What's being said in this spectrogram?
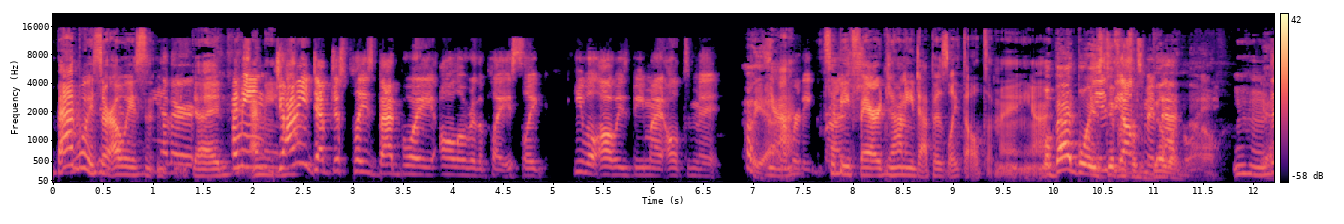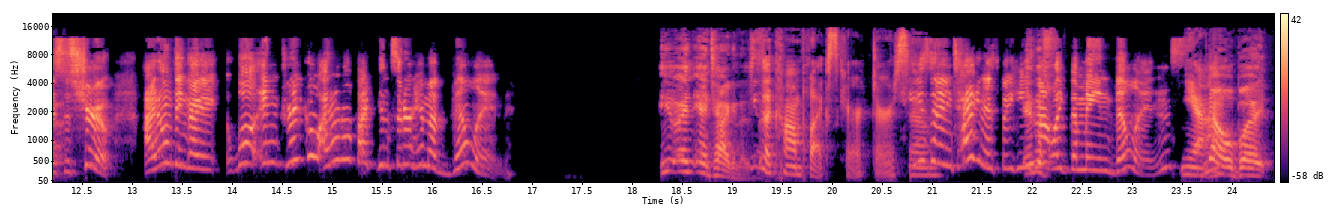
Bad boys are always The other- good. I mean, Johnny Depp just plays bad boy all over the place. Like he will always be my ultimate Oh yeah. Yeah. To be fair, Johnny Depp is like the ultimate. Yeah. Well, bad boy He is is the different from ultimate villain bad boy. though. Mhm. Yeah. This is true. I don't think I well in Draco, I don't know if I'd consider him a villain. He, an antagonist. He's a complex character. So. He's an antagonist, but he's the- not like the main villains. yeah. No, but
